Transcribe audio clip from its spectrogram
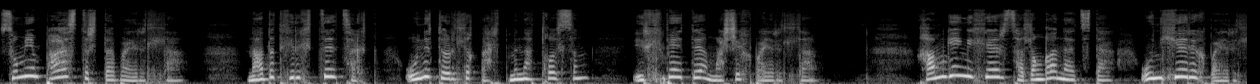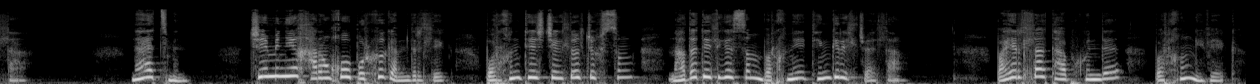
сүмийн пасторта баярлалаа. Надад хэрэгтэй цагт үнэт урилга гарт минь атгуулсан эрхмээдээ маш их баярлалаа. Хамгийн ихээр солонгоо найздаа үнэхээр их баярлалаа. Найз минь Чи миний харанхуй бүрхэг амьдралыг бурхан тийш чиглүүлж өгсөн надад илгээсэн бурханы тэнгэрлж байлаа. Баярлалаа та бүхэндээ бурхан ивэг.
